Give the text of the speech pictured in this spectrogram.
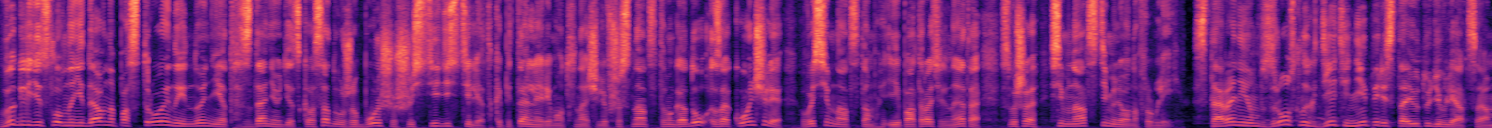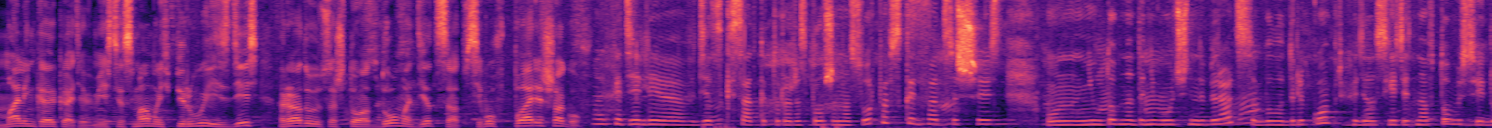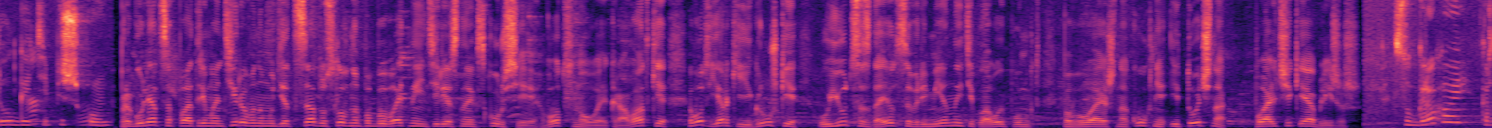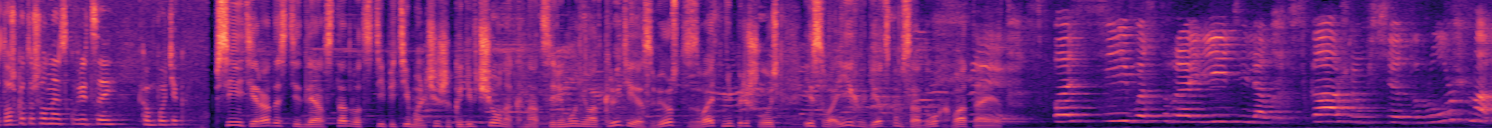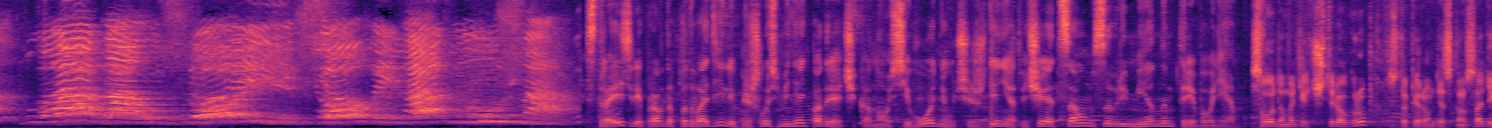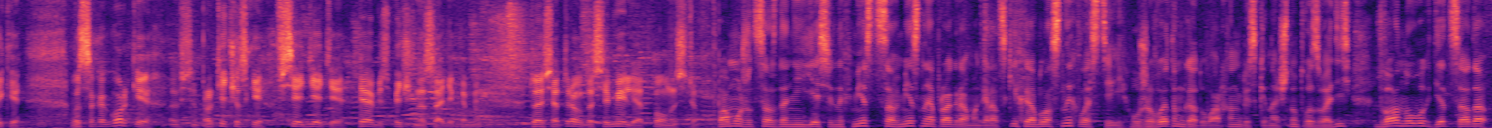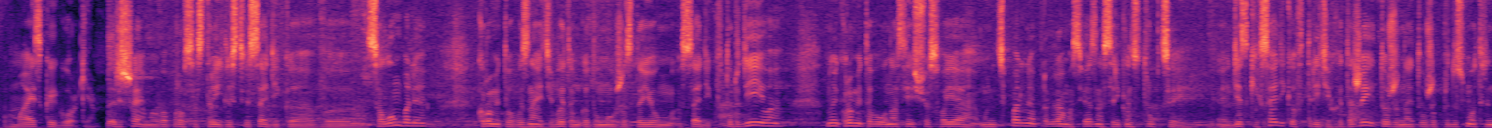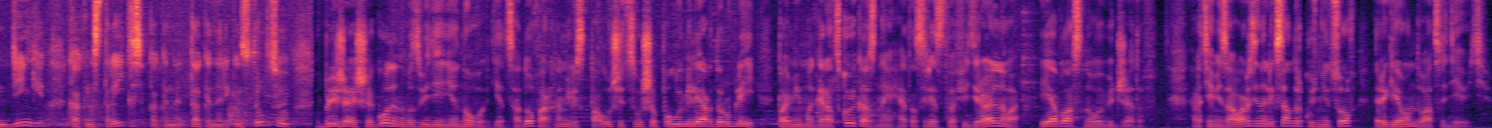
Выглядит словно недавно построенный, но нет. Зданию детского сада уже больше 60 лет. Капитальный ремонт начали в 2016 году, закончили в 2018 и потратили на это свыше 17 миллионов рублей. Старанием взрослых дети не перестают удивляться. Маленькая Катя вместе с мамой впервые здесь радуются, что от дома детсад всего в паре шагов. Мы ходили в детский сад, который расположен на Сурповской, 26. Он неудобно до него очень добираться, было далеко, приходилось ездить на автобусе и долго идти пешком. Прогуляться по отремонтированному детсаду, словно побывать на интересной экскурсии. Вот новые кроватки, вот яркие игрушки. Уют создает современный тепловой пункт. Побываешь на кухне и точно пальчики оближешь. Суп гороховый, картошка тушеная с курицей, компотик. Все эти радости для 125 мальчишек и девчонок. На церемонию открытия звезд звать не пришлось. И своих в детском саду хватает. Спасибо строителям, скажем все дружно, благоустроили все вы как Строители, правда, подводили, пришлось менять подрядчика, но сегодня учреждение отвечает самым современным требованиям. С вводом этих четырех групп в 101-м детском садике в Высокогорке э, практически все дети все обеспечены садиками. То есть от 3 до 7 лет полностью. Поможет в создании ясельных мест совместная программа городских и областных властей. Уже в этом году в Архангельске начнут возводить два новых детсада в Майской горке. Решаемый вопрос о строительстве садика в Соломболе. Кроме того, вы знаете, в этом году мы уже сдаем садик в Турдеево. Ну и кроме того, у нас есть еще своя муниципальная программа, связанная с реконструкцией э, детских садиков третьих этажей. Тоже на это уже предусмотрены деньги, как на строительство, как и на, так и на реконструкцию. В ближайшие годы на возведение новых детсадов Архангельск получит свыше полумиллиарда рублей. Помимо городской казны, это средства федерального и областного бюджетов. Артемий Заварзин, Александр Кузнецов, Регион 29.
